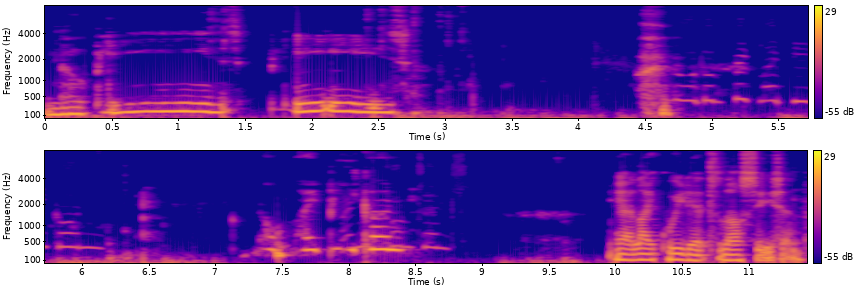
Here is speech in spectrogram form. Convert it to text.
No, please, please. No, don't break my beacon. No, my beacon. Yeah, like we did last season.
